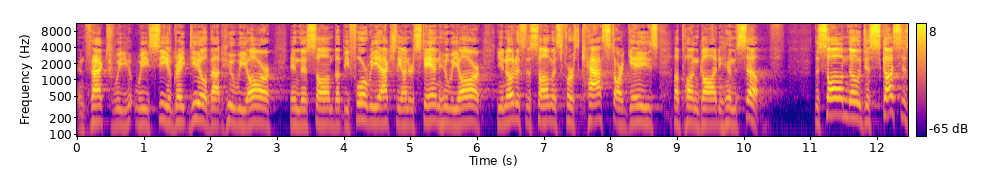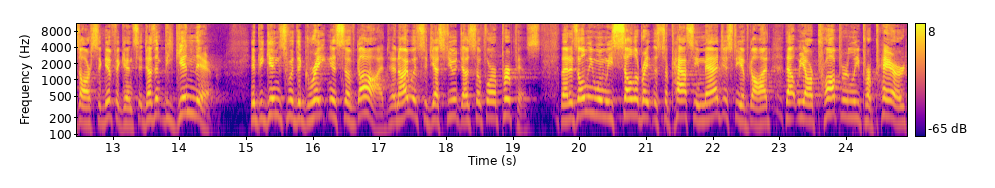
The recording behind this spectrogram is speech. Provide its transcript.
In fact, we, we see a great deal about who we are in this psalm, but before we actually understand who we are, you notice the psalmist first casts our gaze upon God Himself. The psalm, though, discusses our significance, it doesn't begin there. It begins with the greatness of God, and I would suggest to you it does so for a purpose. That it's only when we celebrate the surpassing majesty of God that we are properly prepared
